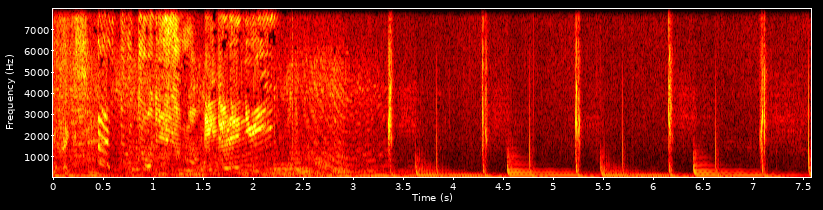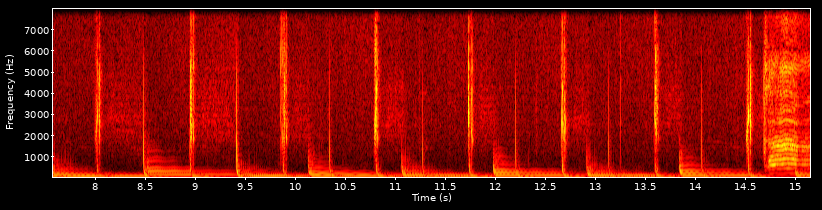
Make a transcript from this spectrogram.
Galaxy. À tout tour du jour et de la nuit. Time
